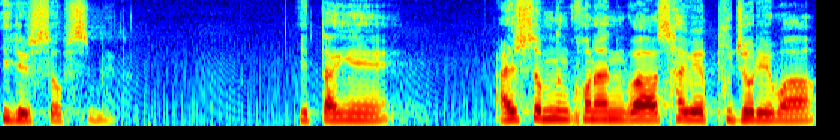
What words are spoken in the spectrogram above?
이길 수 없습니다. 이 땅에 알 수 없는 고난과 사회 부조리와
